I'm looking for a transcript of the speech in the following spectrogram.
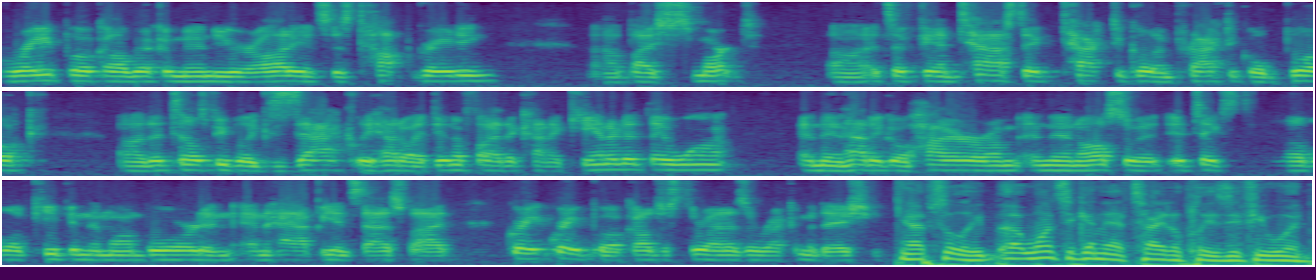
great book I'll recommend to your audience is Top Grading uh, by Smart. Uh, it's a fantastic tactical and practical book uh, that tells people exactly how to identify the kind of candidate they want and then how to go hire them. And then also it, it takes the level of keeping them on board and, and, happy and satisfied. Great, great book. I'll just throw it as a recommendation. Absolutely. Uh, once again, that title, please, if you would.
